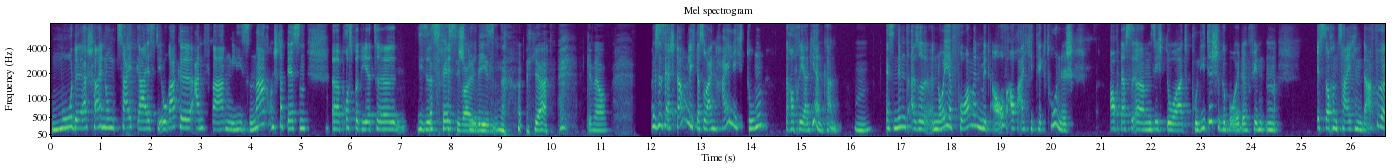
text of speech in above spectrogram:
Modeerscheinung, Zeitgeist, die Orakelanfragen ließen nach und stattdessen äh, prosperierte dieses das Festivalwesen. ja, genau. Und es ist erstaunlich, dass so ein Heiligtum darauf reagieren kann. Mhm. Es nimmt also neue Formen mit auf, auch architektonisch. Auch dass ähm, sich dort politische Gebäude finden, ist doch ein Zeichen dafür,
